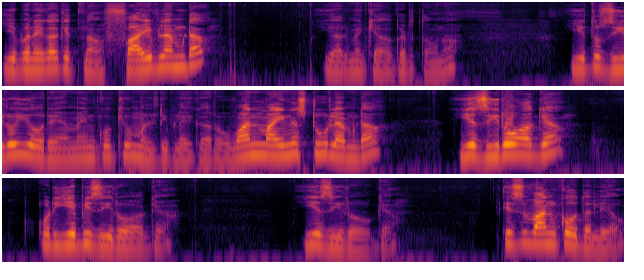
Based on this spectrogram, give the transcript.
ये बनेगा कितना? Five lambda. यार मैं क्या करता हूँ ना? ये तो ज़ीरो ही हो रहे हैं, मैं इनको क्यों मल्टीप्लाई कर रहा हूँ? वन माइनस टू लेमडा ये ज़ीरो आ गया और ये भी ज़ीरो आ गया। ये ज़ीरो हो गया। इस वन को उधर ले आओ।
